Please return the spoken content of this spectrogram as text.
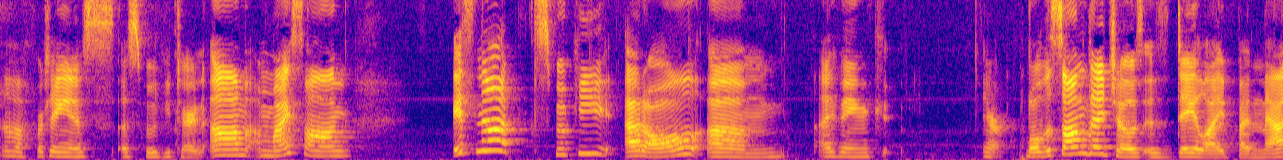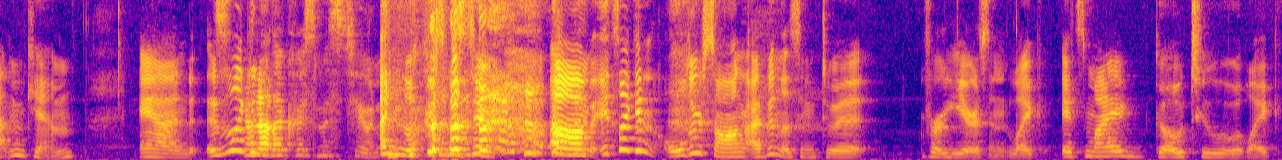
Oh, we're taking a spooky turn. Um, my song, it's not spooky at all. Um, I think. Here, well, the song that I chose is "Daylight" by Matt and Kim, and this is like an- Another Christmas tune. Another Christmas tune. Um, it's like an older song. I've been listening to it for years, and like it's my go-to like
